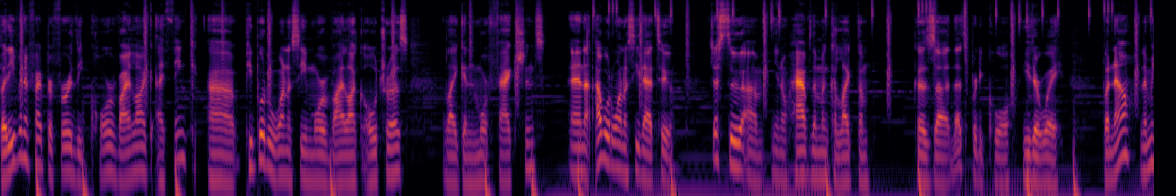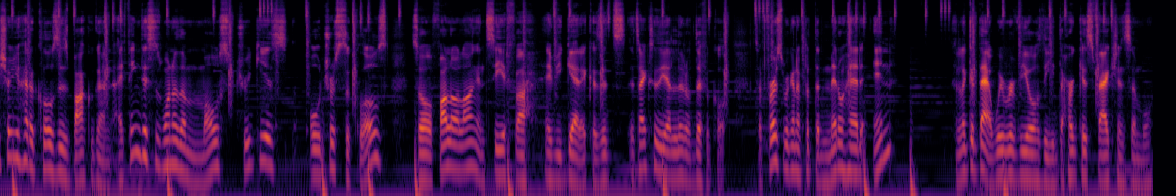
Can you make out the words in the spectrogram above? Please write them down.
But even if I prefer the core Viloch, I think uh, people would want to see more Viloch Ultras, like in more factions. And I would want to see that too. Just to, um, you know, have them and collect them. Because uh, that's pretty cool either way. But now, let me show you how to close this Bakugan. I think this is one of the most trickiest ultras to close. So follow along and see if uh, if you get it, because it's it's actually a little difficult. So first, we're gonna put the middle head in, and look at that, we reveal the Darkus faction symbol.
